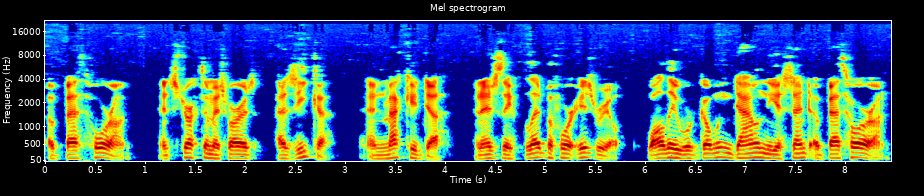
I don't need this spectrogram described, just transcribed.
of Beth Horon, and struck them as far as Azekah and Makkedah. And as they fled before Israel, while they were going down the ascent of Beth Horon,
